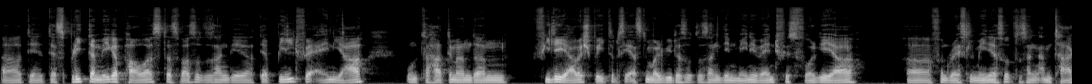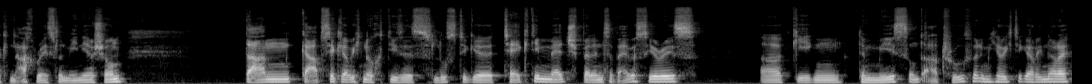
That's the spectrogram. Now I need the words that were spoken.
äh, der, der Split der Mega Powers, das war sozusagen der, der Bild für ein Jahr und da hatte man dann viele Jahre später das erste Mal wieder sozusagen den Main Event fürs Folgejahr äh, von WrestleMania sozusagen am Tag nach WrestleMania schon. Dann gab es ja, glaube ich, noch dieses lustige Tag Team Match bei den Survivor Series, äh, gegen The Miz und R-Truth, wenn ich mich richtig erinnere.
